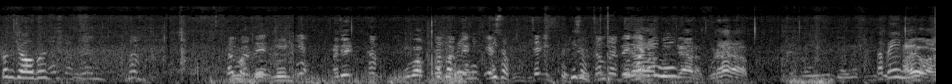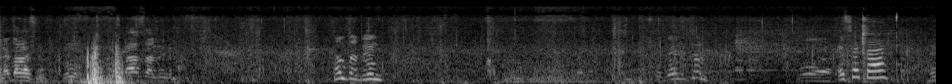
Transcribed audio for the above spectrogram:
Kom, Jobbe. Kom, kom, kom. Kom, Lenny. Kies op. Kies op. Kom, Lenny. Kom, Lenny. Ayo, ana basa. Basa, Lenny. Kom, Lenny. Kom, Lenny, kom. Is het daar? Va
